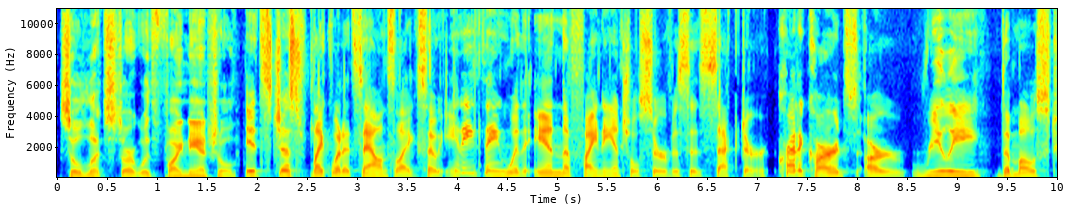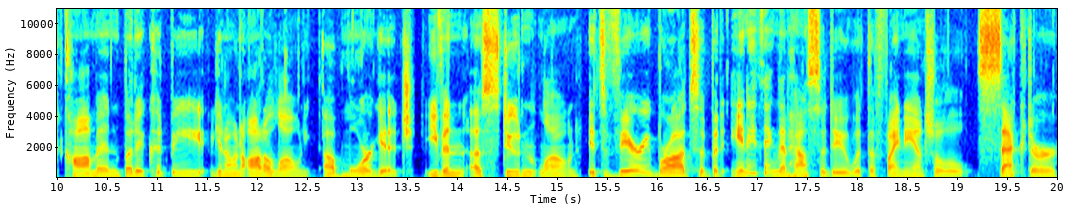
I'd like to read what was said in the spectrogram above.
So let's start with financial. It's just like what it sounds like. So anything within the financial services sector. Credit cards are really the most common, but it could be, you know, an auto loan, a mortgage, even a student loan. It's very broad, so but anything that has to do with the financial sector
